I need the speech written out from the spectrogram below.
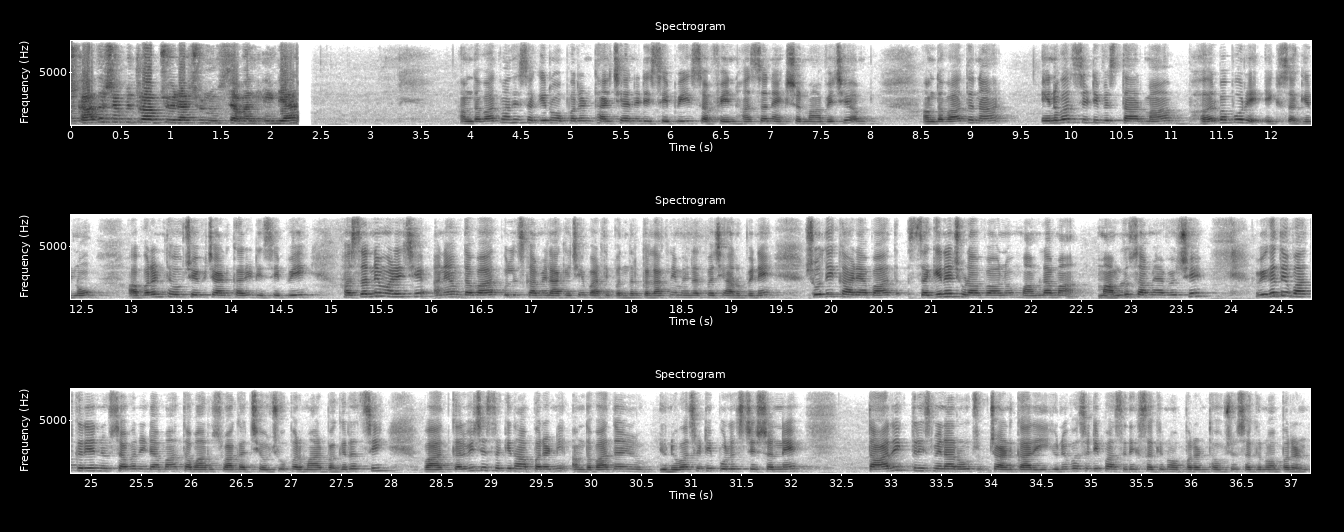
નમસ્કાર દર્શક મિત્રો, આપ જોઈ રહ્યા છો ન્યૂઝ સેવન ઇન્ડિયા અમદાવાદમાંથી સગીરનું અપહરણ થાય છે અને ડીસીપી સફીન હસન એક્શનમાં આવે છે. અમદાવાદના યુનિવર્સિટી વિસ્તારમાં ભર બપોરે એક સગીરનું અપહરણ થયું છે એવી જાણકારી ડીસીપી હસનને મળે છે અને અમદાવાદ પોલીસ કામે લાગે છે. બારથી પંદર કલાકની મહેનત પછી આરોપીને શોધી કાઢ્યા બાદ સગીરને છોડાવવાનો મામલામાં મામલો સામે આવ્યો છે. વિગતે વાત કરીએ ન્યૂઝ સેવન ઇન્ડિયામાં તમારું સ્વાગત છે. હું છું પરમાર ભગીરથસિંહ. વાત કરવી છે સગીરના અપહરણની. અમદાવાદના યુનિવર્સિટી પોલીસ સ્ટેશનને તારીખ ત્રીસમીના રોજ જાણકારી યુનિવર્સિટી પાસેથી સગીરનું અપહરણ થયું છે. સગીરનું અપહરણ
